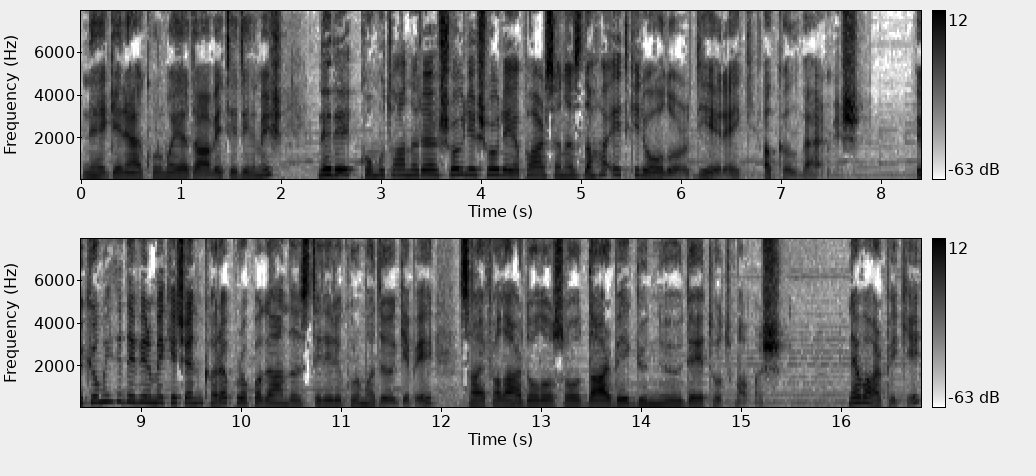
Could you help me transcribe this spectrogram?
ne genel kurmaya davet edilmiş, ne de komutanlara şöyle şöyle yaparsanız daha etkili olur diyerek akıl vermiş. Hükümeti devirmek için kara propaganda siteleri kurmadığı gibi sayfalar dolusu darbe günlüğü de tutmamış. Ne var peki?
